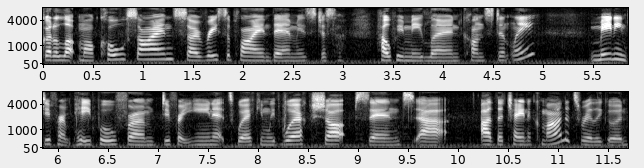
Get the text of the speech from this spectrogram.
Got a lot more call signs, so resupplying them is just helping me learn constantly. Meeting different people from different units, working with workshops and uh, other chain of command, it's really good.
